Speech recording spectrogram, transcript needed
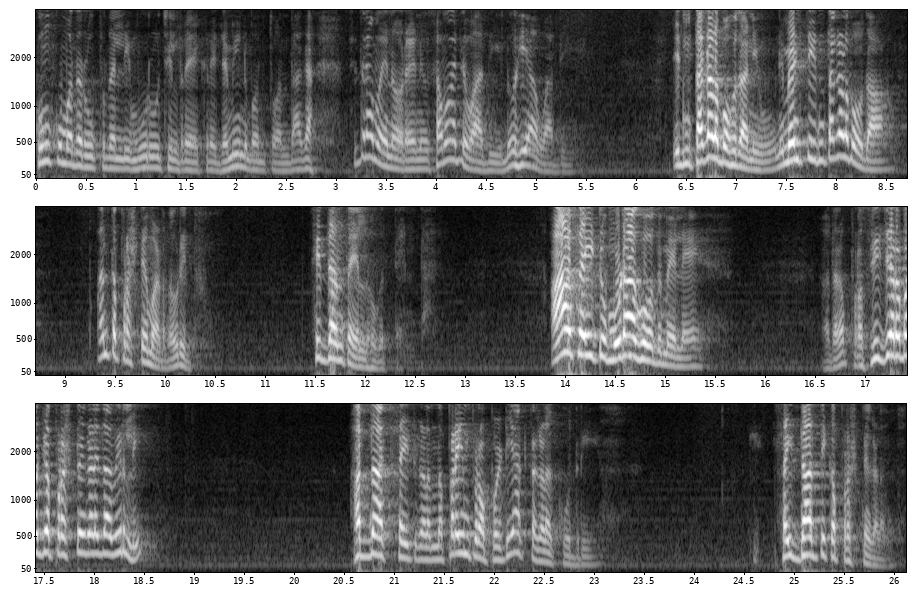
ಕುಂಕುಮದ ರೂಪದಲ್ಲಿ ಮೂರು ಚಿಲ್ಲರೆ ಎಕರೆ ಜಮೀನು ಬಂತು ಅಂದಾಗ, ಸಿದ್ದರಾಮಯ್ಯನವರೇ, ನೀವು ಸಮಾಜವಾದಿ, ಲೋಹಿಯಾವಾದಿ, ಇದನ್ನ ತಗೊಳ್ಬಹುದಾ ನೀವು? ನಿಮ್ಮ ಹೆಂಡತಿ ಇದನ್ನ ತಗೊಳ್ಬಹುದಾ? ಅಂತ ಪ್ರಶ್ನೆ ಮಾಡಿದವರು ಇದ್ದರು ಸಿದ್ಧಾಂತ ಎಲ್ಲಿ ಹೋಗುತ್ತೆ ಅಂತ. ಆ ಸೈಟು ಮುಡಾಗಿ ಹೋದ ಮೇಲೆ ಅದರ ಪ್ರೊಸೀಜರ್ ಬಗ್ಗೆ ಪ್ರಶ್ನೆಗಳಿದಾವಿರಲಿ. ಹದಿನಾಲ್ಕು ಸೈಟ್ಗಳನ್ನು ಪ್ರೈಮ್ ಪ್ರಾಪರ್ಟಿ ಯಾಕೆ ತಗೊಳಕ್ಕೆ ಹೋದ್ರಿ? ಸೈದ್ಧಾಂತಿಕ ಪ್ರಶ್ನೆಗಳು.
